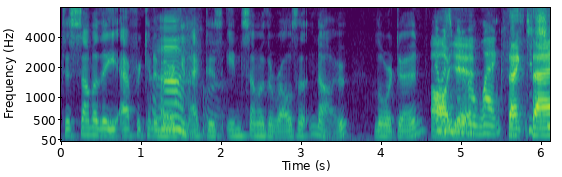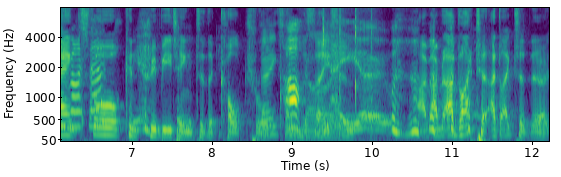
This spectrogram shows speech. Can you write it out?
to some of the African American actors in some of the roles. That no, Laura Dern. Oh was a oh, bit yeah. of a wank Thank- fest. Did she write thanks that? for Yeah. contributing to the cultural Thanks for conversation. Hey, you. I, I, I'd like to. I'd like to you know,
